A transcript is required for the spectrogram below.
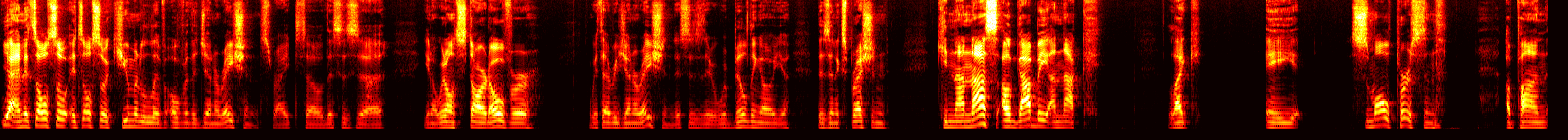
Yeah, and it's also it's also accumulative over the generations, right? So this is uh you know, we don't start over with every generation. This is we're building a there's an expression kinanas al gabe anak like a small person upon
